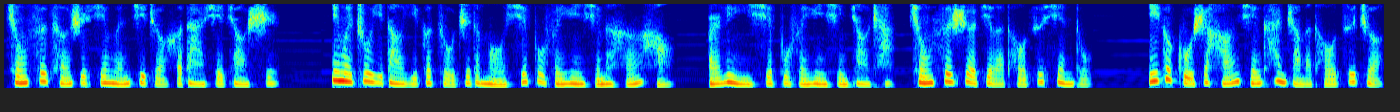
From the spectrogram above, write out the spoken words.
琼斯曾是新闻记者和大学教师。因为注意到一个组织的某些部分运行的很好，而另一些部分运行较差，琼斯设计了投资限度。一个股市行情看涨的投资者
